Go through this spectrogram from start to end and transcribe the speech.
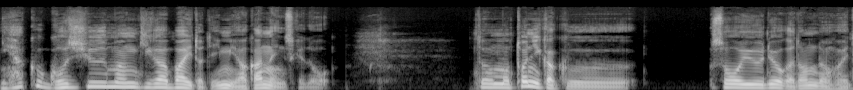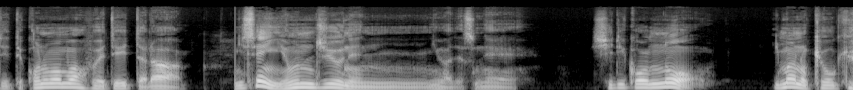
250万ギガバイトって意味わかんないんですけど、ともうとにかくそういう量がどんどん増えていって、このまま増えていったら、2040年にはですね、シリコンの今の供給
